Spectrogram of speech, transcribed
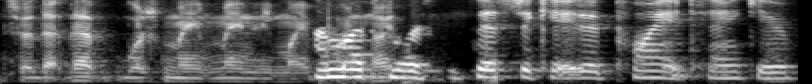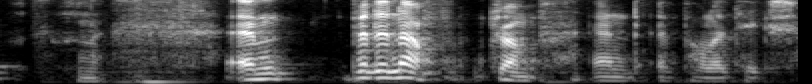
So that that was ma- mainly my point. A much more sophisticated point. Thank you. Um, but enough Trump and uh, politics.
